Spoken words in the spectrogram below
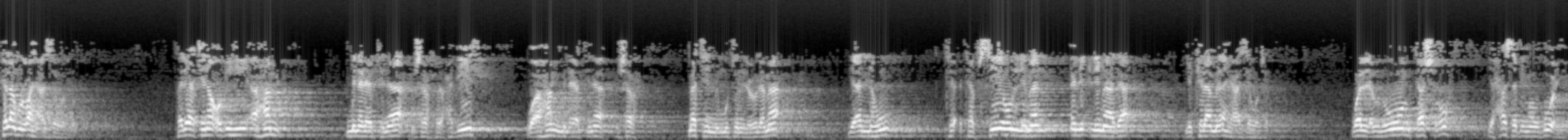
كلام الله عز وجل. فالاعتناء به أهم من الاعتناء بشرح الحديث وأهم من الاعتناء بشرح متن من متون العلماء لأنه تفسير لمن لماذا؟ لكلام الله عز وجل. والعلوم تشرف بحسب موضوعها.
